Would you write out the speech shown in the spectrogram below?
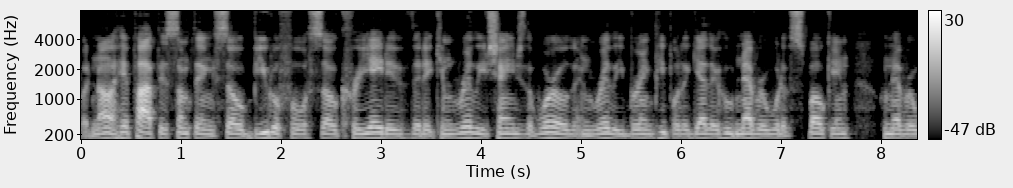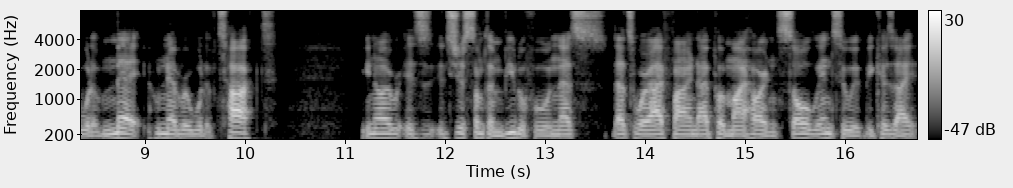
But no, hip hop is something so beautiful, so creative that it can really change the world and really bring people together who never would have spoken, who never would have met, who never would have talked. You know, it's it's just something beautiful and that's that's where I find I put my heart and soul into it because I,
